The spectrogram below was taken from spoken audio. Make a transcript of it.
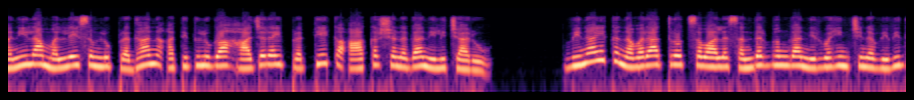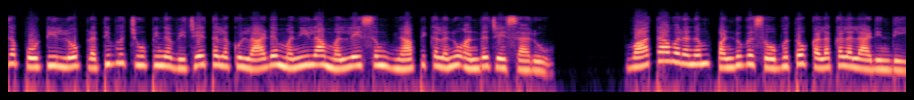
మనీలా మల్లేశంలు ప్రధాన అతిథులుగా హాజరై ప్రత్యేక ఆకర్షణగా నిలిచారు. వినాయక నవరాత్రోత్సవాల సందర్భంగా నిర్వహించిన వివిధ పోటీల్లో ప్రతిభ చూపిన విజేతలకు లాడె మనీలా మల్లేశం జ్ఞాపికలను అందజేశారు. వాతావరణం పండుగ శోభతో కళకళలాడింది.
